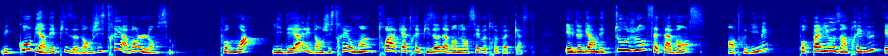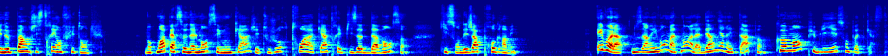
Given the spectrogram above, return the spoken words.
Mais combien d'épisodes enregistrés avant le lancement? Pour moi, l'idéal est d'enregistrer au moins 3 à 4 épisodes avant de lancer votre podcast. Et de garder toujours cette avance, entre guillemets, pour pallier aux imprévus et ne pas enregistrer en flux tendu. Donc moi personnellement, c'est mon cas, j'ai toujours 3 à 4 épisodes d'avance qui sont déjà programmés. Et voilà, nous arrivons maintenant à la dernière étape, comment publier son podcast.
